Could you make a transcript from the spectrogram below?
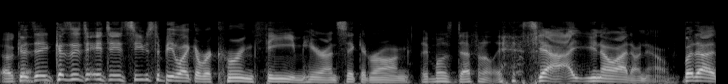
okay. Because it, it, it, it seems to be like a recurring theme here on Sick and Wrong. It most definitely is. Yeah, I, you know, I don't know. But uh,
